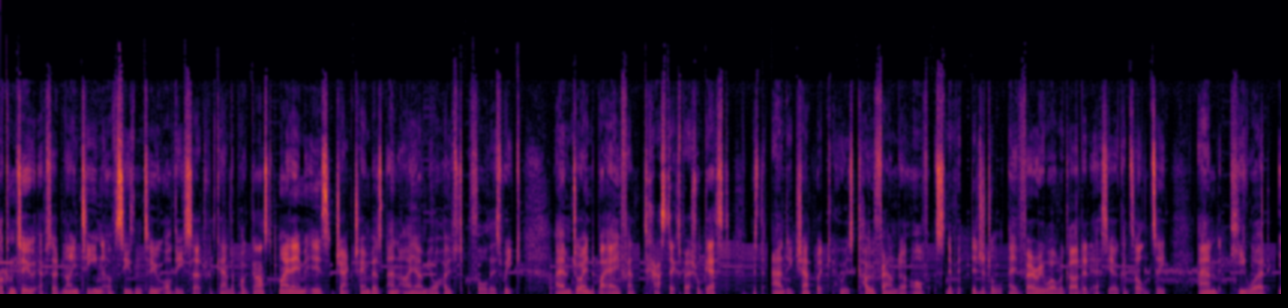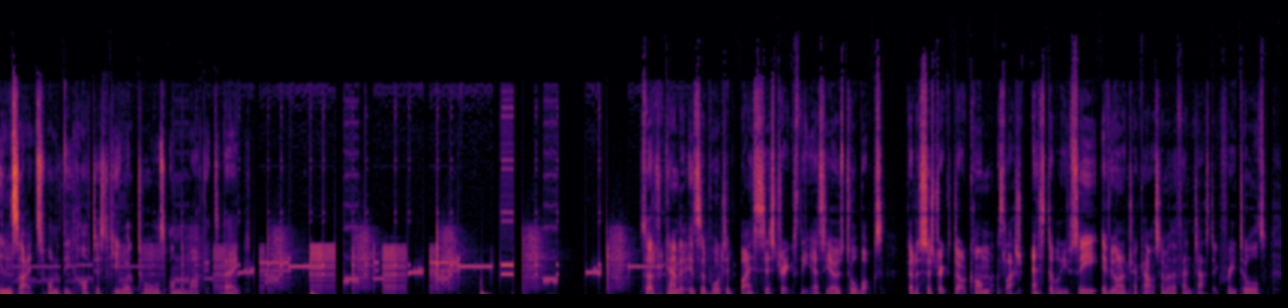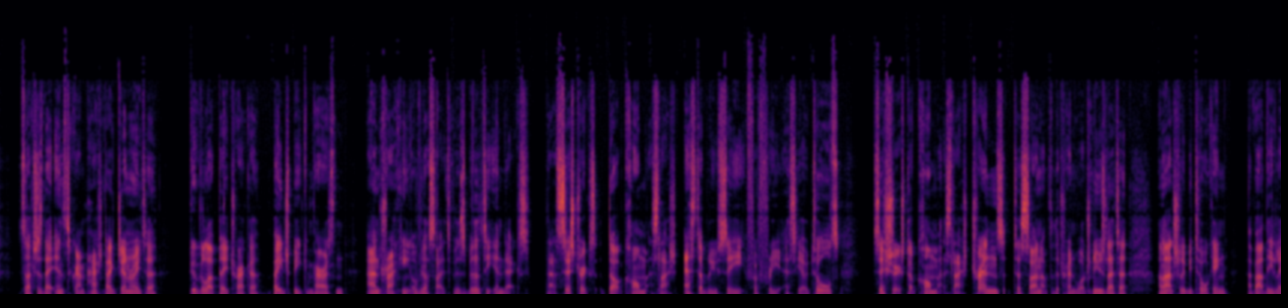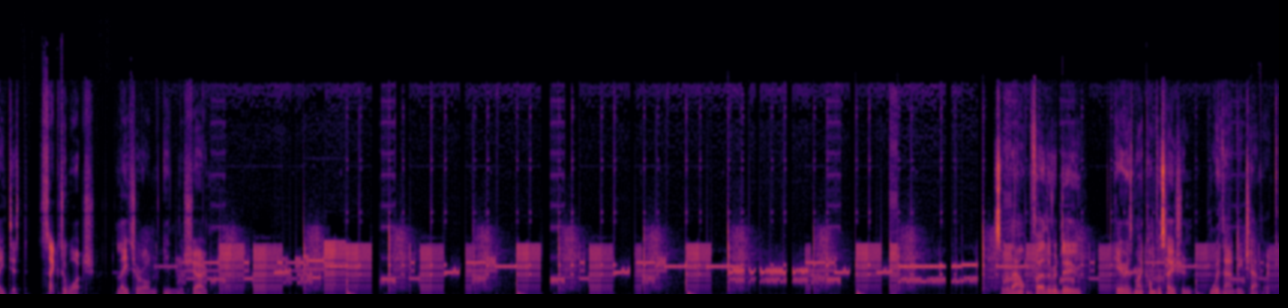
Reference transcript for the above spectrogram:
Welcome to episode 19 of season 2 of the Search with Candour podcast. My name is Jack Chambers and I am your host for this week. I am joined by a fantastic special guest, Mr. Andy Chadwick, who is co founder of Snippet Digital, a very well regarded SEO consultancy, and Keyword Insights, one of the hottest keyword tools on the market today. Search for Candour is supported by Sistrix, the SEO's toolbox. Go to sistrix.com slash SWC if you want to check out some of the fantastic free tools, such as their Instagram hashtag generator, Google Update Tracker, page speed comparison, and tracking of your site's visibility index. That's sistrix.com slash SWC for free SEO tools, sistrix.com slash trends to sign up for the TrendWatch newsletter. I'll actually be talking about the latest Sector Watch later on in the show. So, without further ado, here is my conversation with Andy Chadwick.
